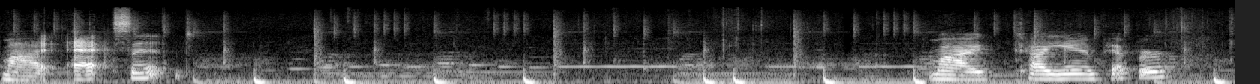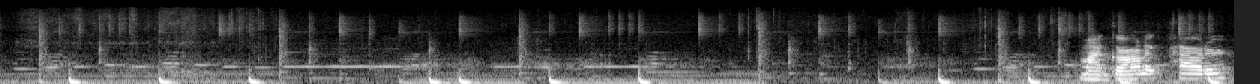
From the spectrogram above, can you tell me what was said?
My accent. My cayenne pepper. My garlic powder.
